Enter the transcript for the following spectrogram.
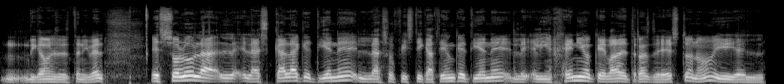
digamos, en este nivel. Es solo la, escala que tiene, la sofisticación que tiene, el ingenio que va detrás de esto, ¿no? Y, el,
